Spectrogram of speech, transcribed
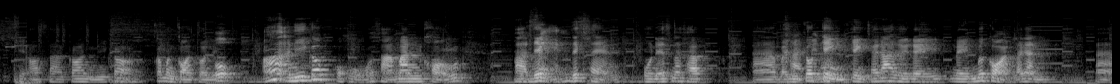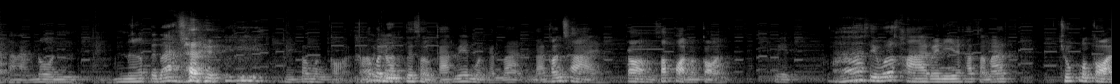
โอเคออฟดากอนนี้ก็ก็มังกรตัวหนึง โอ้ อ่าอันนี้ก็โอ้โหสามัญของอ่าเด็เด็กกแสง เด็กแสงโอเนสนะครับ อ่าใบนี้ก็ขาดไม่เก่งได้เก่งใช้ได้เลยในในเมื่อก่อนแล้วกันอ่าหลังๆโดนเนิร์ฟไปบ้างใช่นี่ก็มังกรเอามาดูในส่วนของการ์ดเวทมนต์กันบ้างดากอนชายก็อืมซัพพอร์ตมังกรเวทอ่าซิลเวอร์คลายใบนี้นะครับ สามารถชุบมังกร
